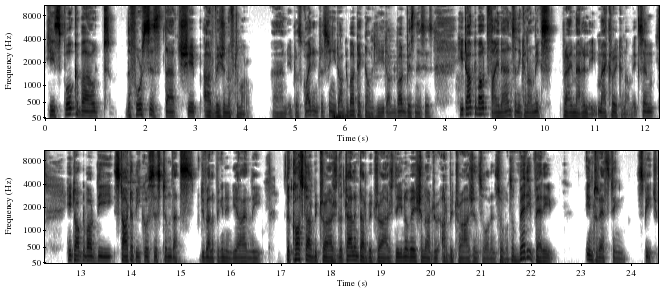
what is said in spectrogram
he spoke about the forces that shape our vision of tomorrow. And it was quite interesting. He talked about technology, he talked about businesses, he talked about finance and economics primarily, macroeconomics, and he talked about the startup ecosystem that's developing in India and the the cost arbitrage, the talent arbitrage, the innovation arbitrage, and so on and so forth. So very, very interesting speech.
